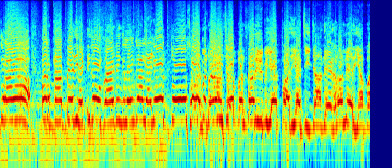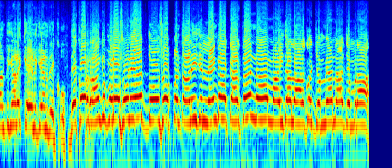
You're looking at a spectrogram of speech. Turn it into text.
ਕਿਰਾਇਆ। ਪਰ ਬਾਬੇ ਦੀ ਹੱਟੀ ਤੋਂ ਵੈਡਿੰਗ ਲਹਿੰਗਾ ਲੈ ਜਾਓ 245 ਚ। 245 ਰੁਪਏ ਭਾਜੀਆ ਚੀਜ਼ਾਂ ਦੇਖ ਲਓ ਨੇਰੀਆਂ ਬੰਦੀਆਂ ਨੇ ਕੇਨ ਕੇਨ ਦੇਖੋ। ਦੇਖੋ ਰੰਗ ਬੜੇ ਸੋਹਣੇ ਆ। 245 ਚ ਲਹਿੰਗਾ ਕਰਤਾ। ਨਾ ਮਾਈ ਦਾ ਲਾਲ ਕੋਈ ਜੰਮਿਆ ਨਾ ਜੰਮਣਾ।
